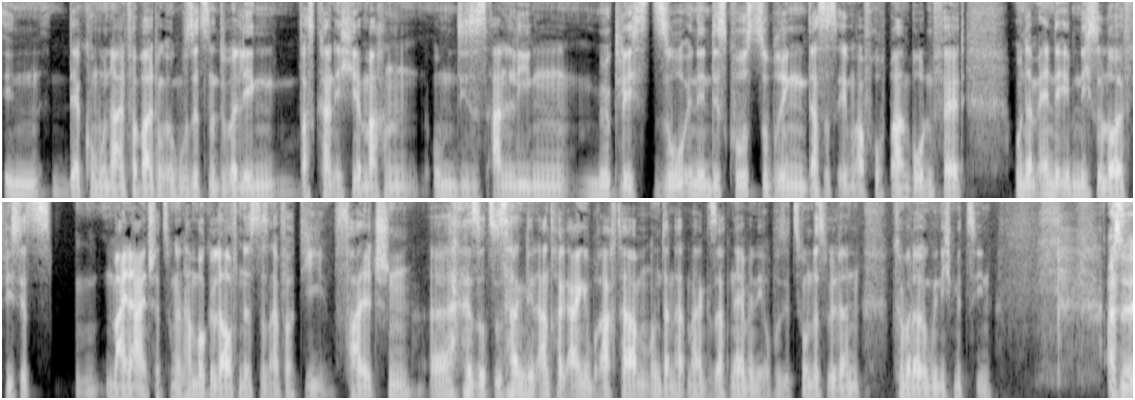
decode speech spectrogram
in der kommunalen Verwaltung irgendwo sitzen und überlegen, was kann ich hier machen, um dieses Anliegen möglichst so in den Diskurs zu bringen, dass es eben auf fruchtbaren Boden fällt und am Ende eben nicht so läuft, wie es jetzt meine Einschätzung in Hamburg gelaufen ist, dass einfach die Falschen äh, sozusagen den Antrag eingebracht haben und dann hat man halt gesagt, nee, wenn die Opposition das will, dann können wir da irgendwie nicht mitziehen. Also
